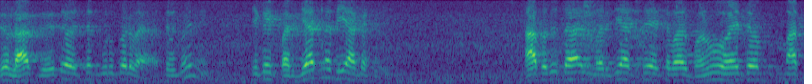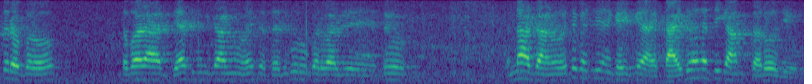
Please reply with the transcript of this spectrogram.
જો લાભ જોઈતો હોય સદગુરુ કરવા. સમજો ને? એ કઈ ફરજિયાત નથી આ કશું. આ બધું તમારી મરજિયાત છે. તમારે ભણવું હોય તો માસ્તરો કરો. તમારે આધ્યાત્મિક જાણવું હોય તો સદગુરુ કરવા જોઈએ. તો ના જાણવું હોય તો કશું કઈ કાયદો નથી કે આમ કરો જેવું.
